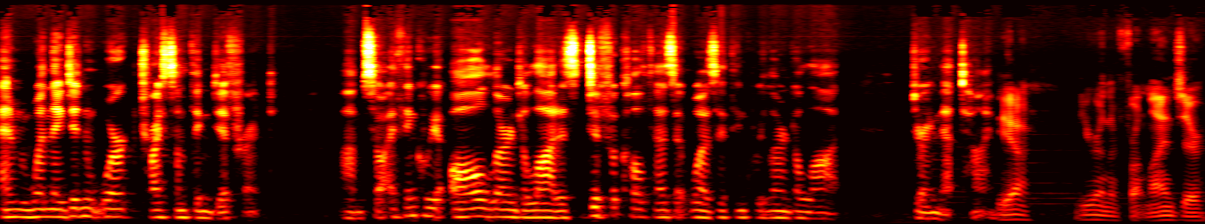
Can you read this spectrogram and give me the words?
and when they didn't work try something different. Um, so i think we all learned a lot as difficult as it was i think we learned a lot during that time. Yeah you were on the front lines there.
